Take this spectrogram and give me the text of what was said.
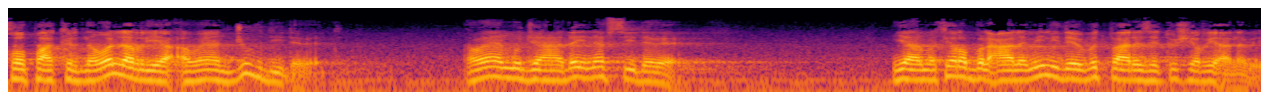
خۆپاکردنەوە لە ڕیا ئەویان جوهدی دەوێت ئەویان مجاهدەی نفسی دەوێت يارمتي رب العالمين دي بت بارزي توشي الرياء نبي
